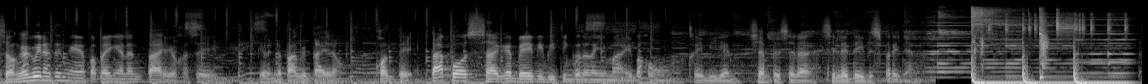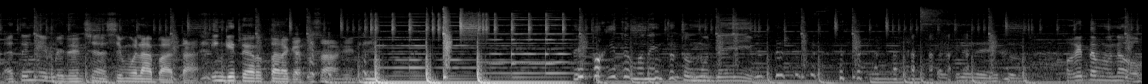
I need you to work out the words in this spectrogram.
So ang gagawin natin ngayon, papahinga lang tayo kasi yun, napagod tayo ng konti. Tapos sa gabi, bibiting ko na lang yung mga iba kong kaibigan. Siyempre sila, sila Davis pa rin yan. Ito yung evidence niya simula bata. Ingitero talaga to sa akin. Dave, pakita mo na yung totoo mo, Dave. pakita mo na, oh.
